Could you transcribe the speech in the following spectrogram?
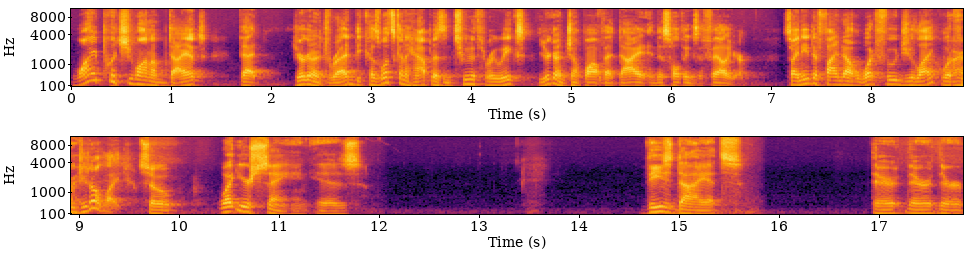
why put you on a diet that you're going to dread? Because what's going to happen is in two to three weeks, you're going to jump off that diet and this whole thing's a failure. So I need to find out what food you like, what All food right. you don't like. So what you're saying is these diets they're they're they're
